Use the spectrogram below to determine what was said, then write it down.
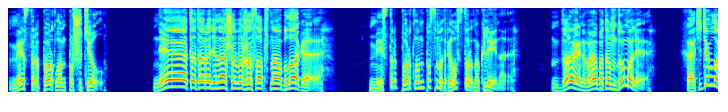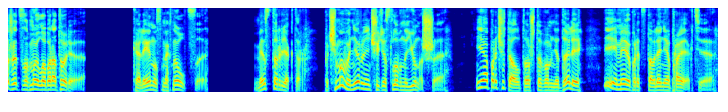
Мистер Портланд пошутил. «Нет, это ради нашего же собственного блага. Мистер Портланд посмотрел в сторону Клейна. «Дайн, вы об этом думали? Хотите вложиться в мою лабораторию?» Клейн усмехнулся. «Мистер Ректор, почему вы нервничаете словно юноша? Я прочитал то, что вы мне дали, и имею представление о проекте.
